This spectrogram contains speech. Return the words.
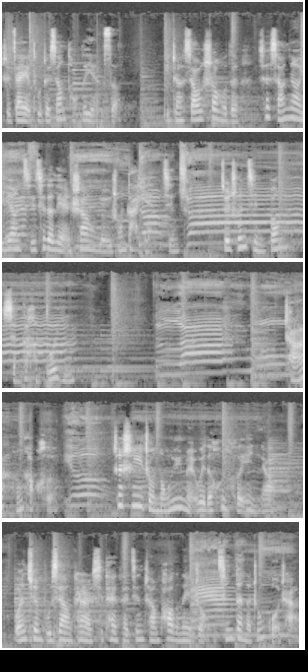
指甲也涂着相同的颜色。一张消瘦的像小鸟一样急切的脸上有一双大眼睛，嘴唇紧绷，显得很多疑。茶很好喝，这是一种浓郁美味的混合饮料，完全不像凯尔西太太经常泡的那种清淡的中国茶。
